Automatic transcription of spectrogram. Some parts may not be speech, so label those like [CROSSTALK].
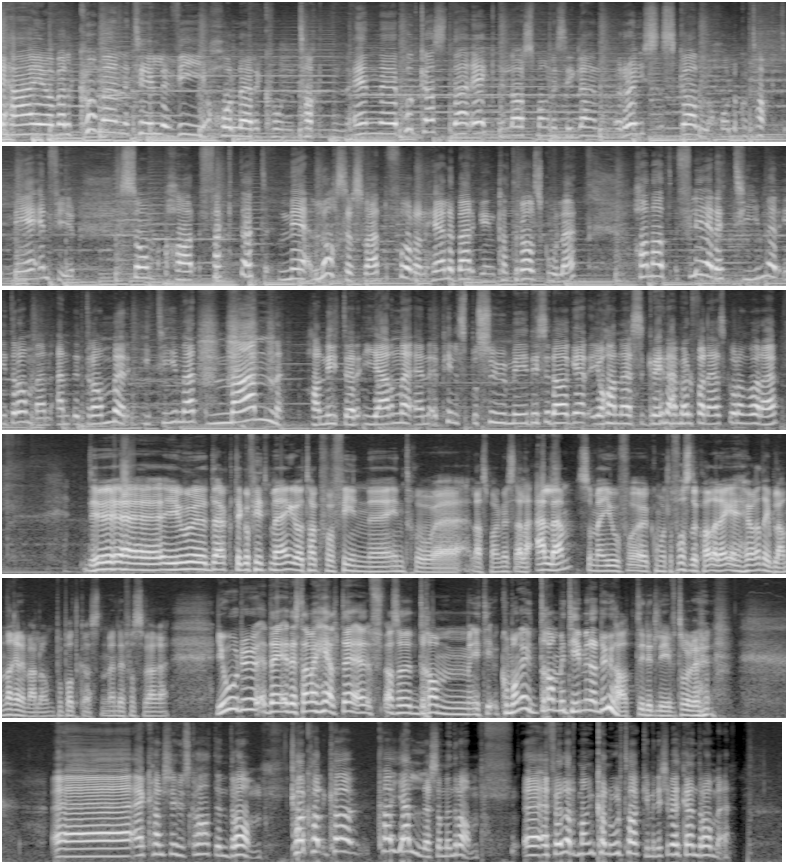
Hei, hei, og velkommen til Vi holder kontakten. En podkast der jeg, Lars Magne Sigland Røys, skal holde kontakt med en fyr som har fektet med lasersverd foran hele Bergen katedralskole. Han har hatt flere timer i Drammen enn drammer i timen, men han nyter gjerne en pils på Zoom i disse dager. Johannes Grinheim Ølfarnes, hvordan går det? Du, eh, jo, det, går fint med meg, og takk for fin eh, intro, eh, Lars Magnus. Eller LM, som jeg jo kommer til å fortsette å kalle deg. Jeg hører at jeg blander innimellom på podkasten, men det får så. Jo, du, det, det stemmer helt, det. Altså, dram i Hvor mange dram i timen har du hatt i ditt liv, tror du? [LAUGHS] Eh, jeg kanskje husker å ha hatt en dram. Hva, hva, hva, hva gjelder som en dram? Eh, jeg føler at mange kan ordtaket, men ikke vet hva en dram er.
